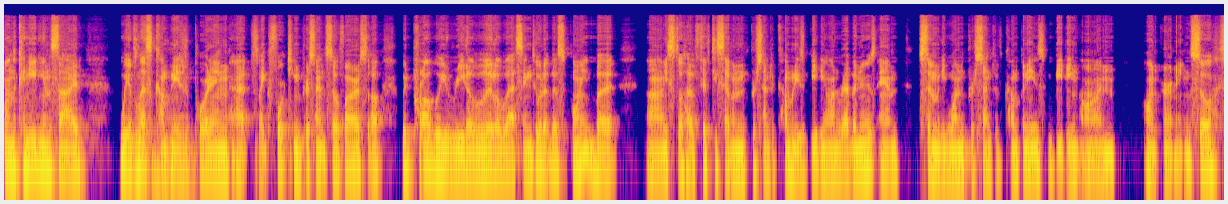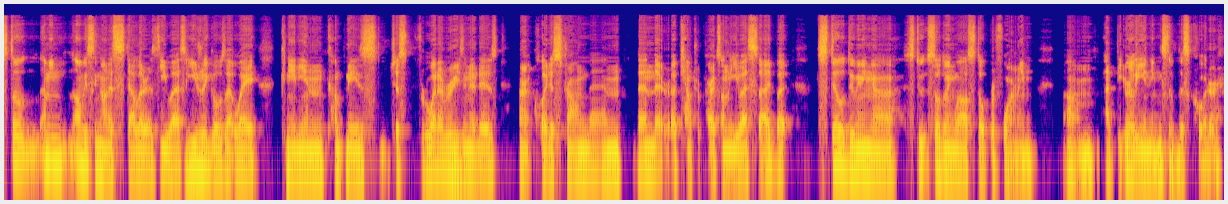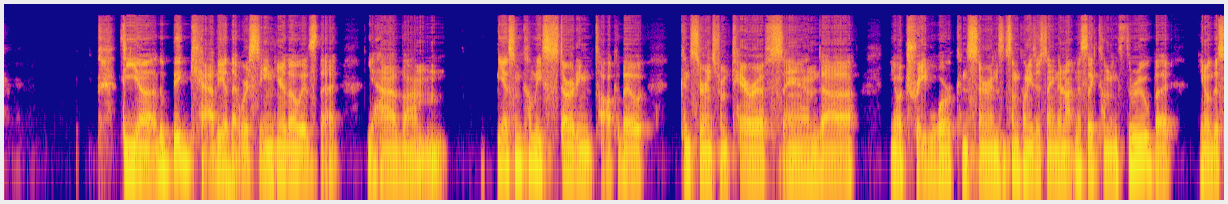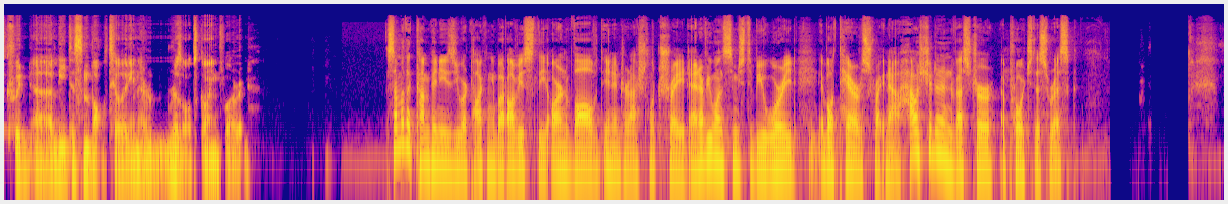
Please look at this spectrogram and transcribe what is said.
On the Canadian side, we have less companies reporting at like 14% so far. So we'd probably read a little less into it at this point, but uh, you still have 57% of companies beating on revenues and 71% of companies beating on on earnings. So still, I mean, obviously not as stellar as the U.S. It usually goes that way. Canadian companies, just for whatever reason it is, aren't quite as strong than than their uh, counterparts on the U.S. side, but still doing uh, st- still doing well, still performing um, at the early innings of this quarter. The uh, the big caveat that we're seeing here, though, is that you have um, you have some companies starting to talk about concerns from tariffs and uh, you know trade war concerns, and some companies are saying they're not necessarily coming through, but you know this could uh, lead to some volatility in their results going forward. Some of the companies you are talking about obviously are involved in international trade, and everyone seems to be worried about tariffs right now. How should an investor approach this risk?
